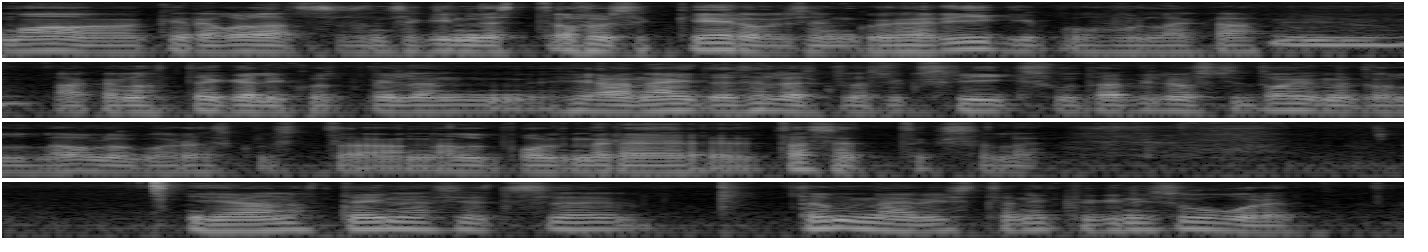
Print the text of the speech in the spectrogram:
maakera ulatuses on see kindlasti oluliselt keerulisem kui ühe riigi puhul, aga mm. aga noh, tegelikult meil on hea näide sellest, kuidas üks riik suudab ilusti toime tulla olukorras, kus ta on allpool meretaset, eks ole. ja noh, teine asi, et see tõmme vist on ikkagi nii suur, et,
